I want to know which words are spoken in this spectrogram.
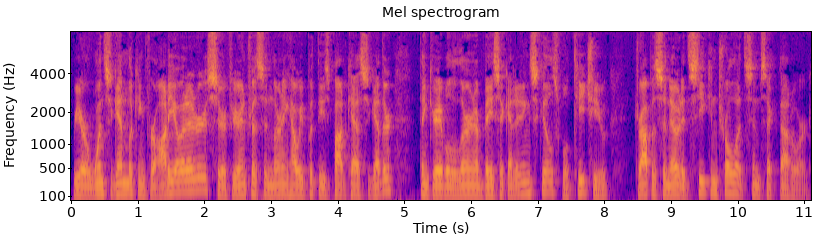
We are once again looking for audio editors, so if you're interested in learning how we put these podcasts together, think you're able to learn our basic editing skills, we'll teach you. Drop us a note at seacontrol at cimsec.org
